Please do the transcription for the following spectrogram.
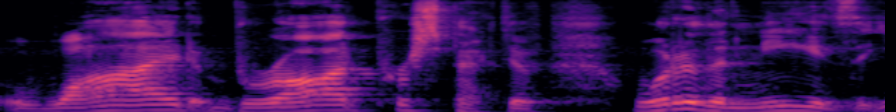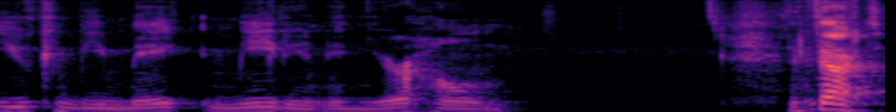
wide, broad perspective. What are the needs that you can be make, meeting in your home? In fact,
